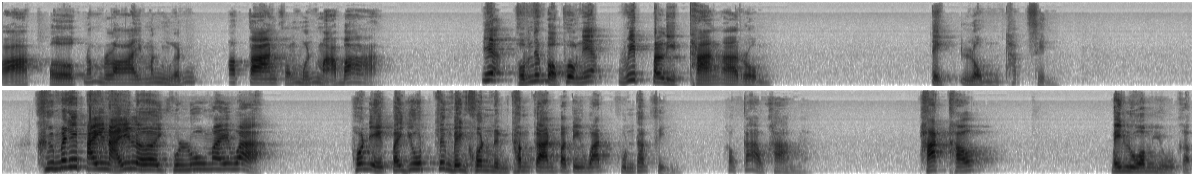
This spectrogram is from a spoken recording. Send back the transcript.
ปากเปิกน้ำลายมันเหมือนอาการของเหมือนหมาบ้า เนี่ยผมถึงบอกพวกนี้วิปริตทางอารมณ์ ติดลมทักษิณคือไม่ได้ไปไหนเลย คุณรู้ไหมว่าพลเอกประยุทธ์ซึ่งเป็นคนหนึ่งทำการปฏิวัติคุณทักษิณเขาก้าวข้ามแล้วพักเขาไปรวมอยู่กับ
